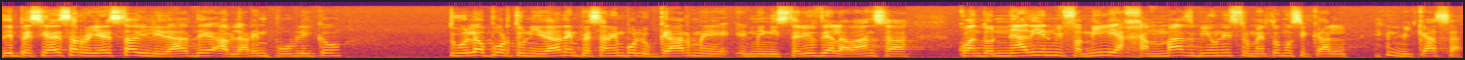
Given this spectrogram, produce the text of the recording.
Empecé a desarrollar esta habilidad de hablar en público. Tuve la oportunidad de empezar a involucrarme en ministerios de alabanza cuando nadie en mi familia jamás vio un instrumento musical en mi casa.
